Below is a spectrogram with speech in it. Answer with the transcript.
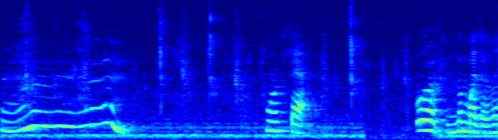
อืมโอ้แกะอ้วนมันมาจากไหน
